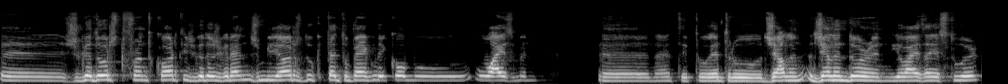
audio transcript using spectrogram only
uh, jogadores de frontcourt e jogadores grandes melhores do que tanto o Bagley como o Wiseman. Uh, né? Tipo, entre o Jalen, Jalen Duran e o Isaiah Stewart,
